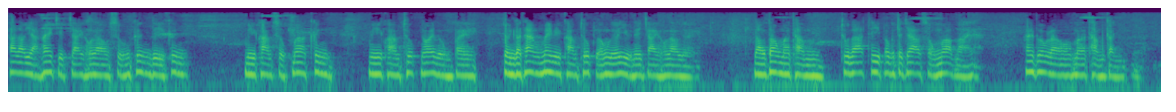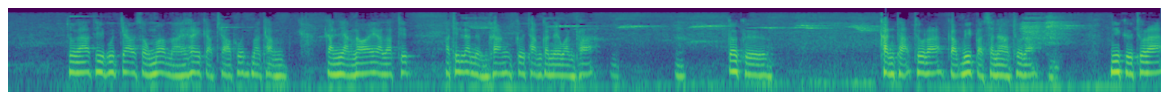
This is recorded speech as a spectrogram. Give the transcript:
ถ้าเราอยากให้จิตใจของเราสูงขึ้นดีขึ้น มีความสุขมากขึ้น มีความทุกข์น้อยลงไป จนกระทั่งไม่มีความทุกข์หลงเหลืออยู่ในใจของเราเลย เราต้องมาทำธุระที่พระพุทธเจ้าทรงมอบหมาย ให้พวกเรามาทำกัน ธุระที่พุทธเจ้าทรงมอบหมายให้กับชาวพุทธมาทำกันอย่างน้อยอาทิตย์อาทิตย์ละหนึ่งครั้ง คือทำกันในวันพระ ก็คือคันธธุระกับวิปัสสนาธุระ นี่คือธุระ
